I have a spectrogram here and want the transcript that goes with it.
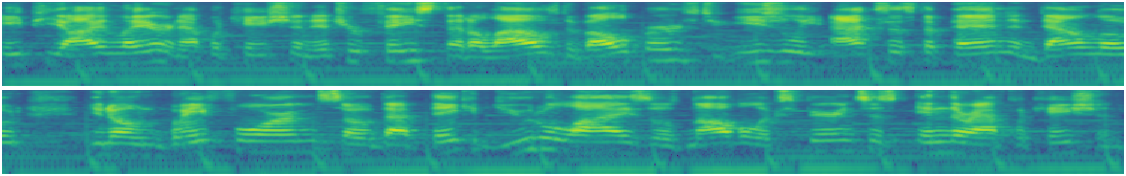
API layer, an application interface that allows developers to easily access the pen and download, you know, waveforms so that they could utilize those novel experiences in their application.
